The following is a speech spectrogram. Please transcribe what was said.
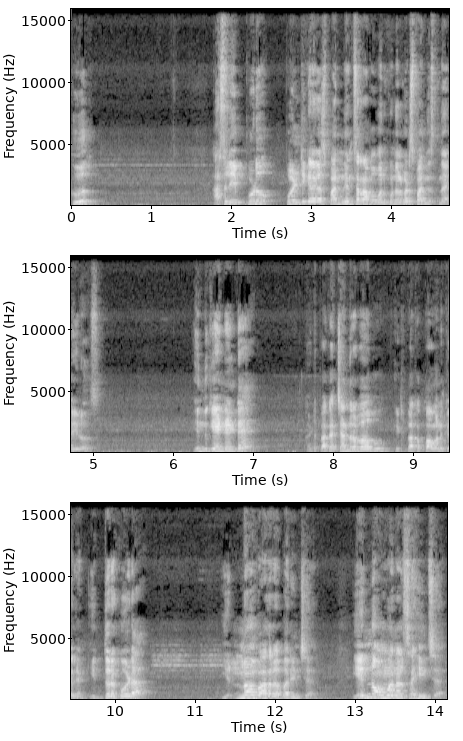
కూల్. అసలు ఎప్పుడు పొలిటికల్గా స్పందించరా బాబు అనుకున్నారు కూడా స్పందిస్తున్నారు ఈరోజు. ఎందుకు ఏంటంటే అటుపక్క చంద్రబాబు ఇటుపక్క పవన్ కళ్యాణ్ ఇద్దరు కూడా ఎన్నో బాధలు భరించారు. ఎన్నో అవమానాలు సహించారు.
